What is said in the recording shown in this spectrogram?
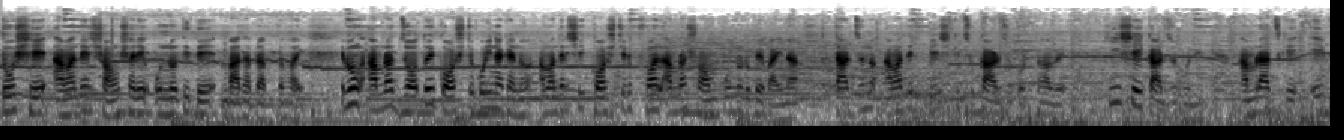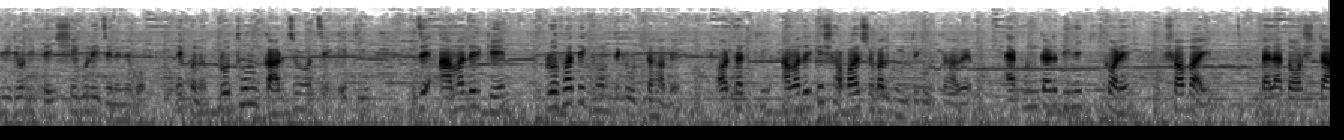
দোষে আমাদের সংসারে উন্নতিতে বাধাপ্রাপ্ত হয়। এবং আমরা যতই কষ্ট করি না কেন, আমাদের সেই কষ্টের ফল আমরা সম্পূর্ণরূপে পাই না। তার জন্য আমাদের বেশ কিছু কার্য করতে হবে। কি সেই কার্যগুলি? আমরা আজকে এই ভিডিওটিতে সেগুলি জেনে নেব। দেখুন, প্রথম কার্য হচ্ছে এটি যে আমাদেরকে প্রভাতে ঘুম থেকে উঠতে হবে। অর্থাৎ কি? আমাদেরকে সকাল সকাল ঘুম থেকে উঠতে হবে। এখনকার দিনে কি করে? সবাই বেলা দশটা,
